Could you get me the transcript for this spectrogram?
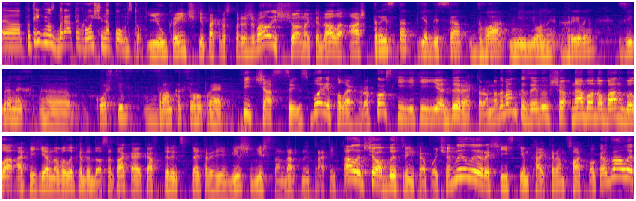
е, потрібно збирати гроші на помсту. І українчики так розпереживали, що накидали аж 352 мільйони гривень зібраних е, коштів в рамках цього проекту. Під час цих зборів Олег Гроховський, який є директором Монобанку, заявив, що на Монобанк була офігенно велика DDoS-атака, яка в 35 разів більше ніж стандартний трафік. Але все бистренько починили. Російським хакерам факт показали,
